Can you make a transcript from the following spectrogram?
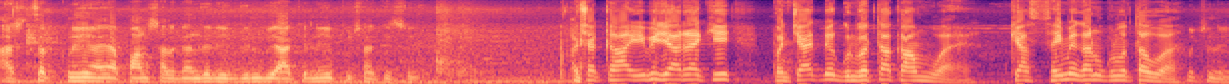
आज तक नहीं आया पाँच साल के अंदर एक दिन भी आके नहीं पूछा किसी को। अच्छा कहा ये भी जा रहा है कि पंचायत में गुणवत्ता काम हुआ है। क्या सही में गान गुणवत्ता हुआ? है कुछ नहीं।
